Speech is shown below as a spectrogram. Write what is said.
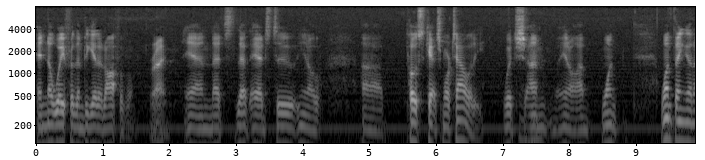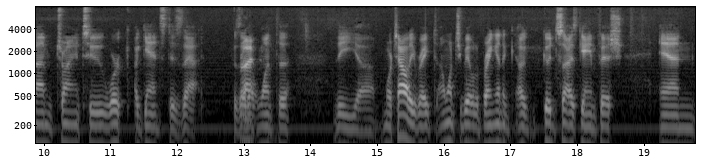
and no way for them to get it off of them, Right. and that's that adds to you know uh, post catch mortality, which I'm you know I'm one one thing that I'm trying to work against is that. Because I don't want the the uh, mortality rate, I want you to be able to bring in a, a good sized game fish and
